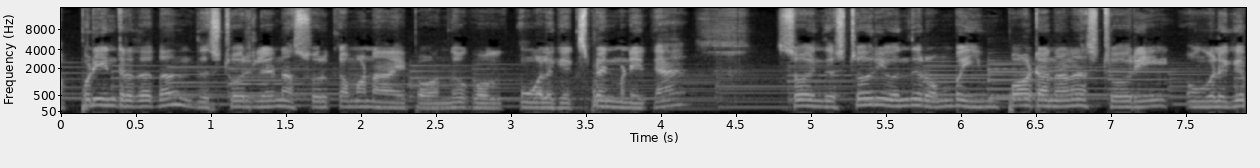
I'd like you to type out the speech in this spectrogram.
அப்படின்றத தான் இந்த ஸ்டோரியில் நான் சுருக்கமாக நான் இப்போ வந்து உங்களுக்கு எக்ஸ்பிளைன் பண்ணியிருக்கேன். ஸோ இந்த ஸ்டோரி வந்து ரொம்ப இம்பார்ட்டண்டான ஸ்டோரி உங்களுக்கு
